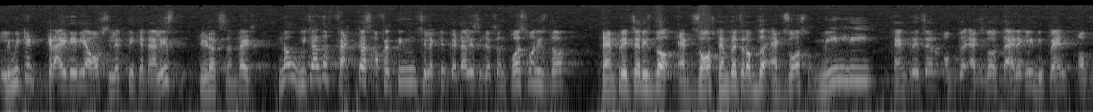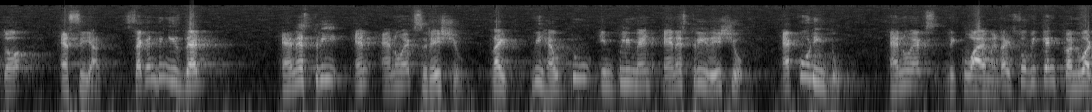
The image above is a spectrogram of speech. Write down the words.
limited criteria of selective catalyst reduction, right? Now, which are the factors affecting selective catalyst reduction? First one is the temperature is the exhaust, temperature of the exhaust, mainly temperature of the exhaust directly depend of the SCR. Second thing is that NS3 and NOx ratio, right? We have to implement NS3 ratio according to NOx requirement, right? So we can convert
